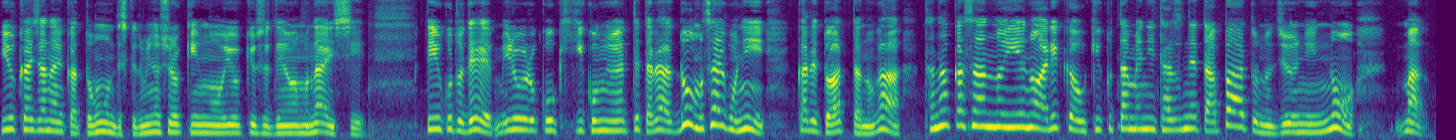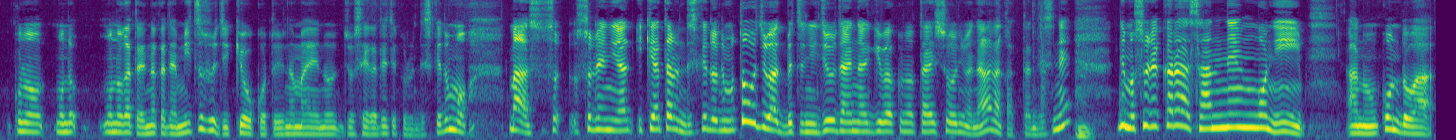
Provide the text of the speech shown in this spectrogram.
誘拐じゃないかと思うんですけど、身代金を要求する電話もないし、っていうことで、いろいろこう聞き込みをやってたら、どうも最後に彼と会ったのが、田中さんの家のありかを聞くために訪ねたアパートの住人の、まあ、この物物語の中では三藤京子という名前の女性が出てくるんですけども、まあそ、それに行き当たるんですけど、でも当時は別に重大な疑惑の対象にはならなかったんですね。うん、でもそれから3年後に、あの、今度は、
